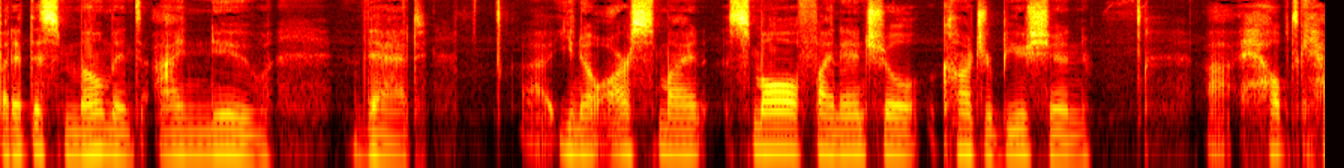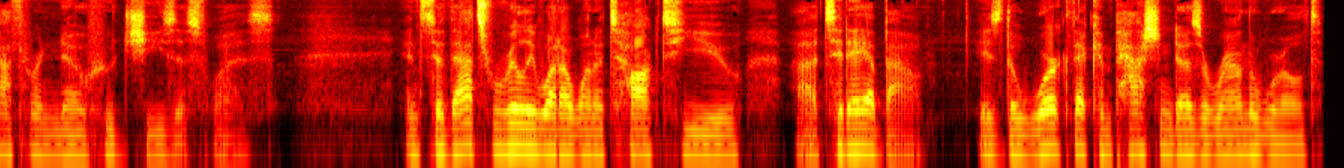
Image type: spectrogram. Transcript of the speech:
But at this moment, I knew that, uh, you know, our smi- small financial contribution uh, helped Catherine know who Jesus was. And so that's really what I want to talk to you uh, today about is the work that compassion does around the world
